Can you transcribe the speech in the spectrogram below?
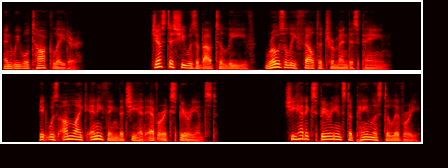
and we will talk later. Just as she was about to leave, Rosalie felt a tremendous pain. It was unlike anything that she had ever experienced. She had experienced a painless delivery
